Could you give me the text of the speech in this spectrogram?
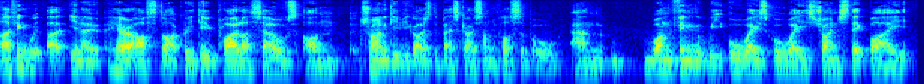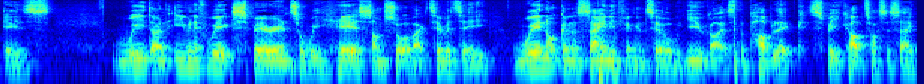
I think we, uh, you know here at After Dark we do pride ourselves on trying to give you guys the best go something possible, and one thing that we always always try and stick by is we don't even if we experience or we hear some sort of activity, we're not going to say anything until you guys, the public, speak up to us to say,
